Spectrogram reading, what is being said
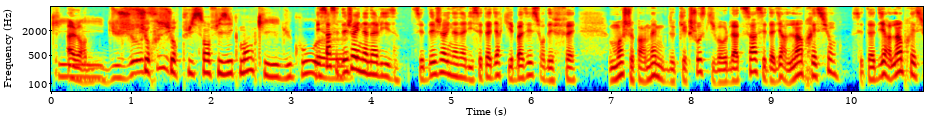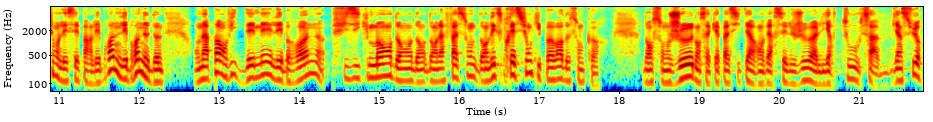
qui alors du jeu surpuissant physiquement qui du coup mais ça c'est déjà une analyse. C'est déjà une analyse. C'est-à-dire qui est basée sur des faits. Moi je te parle même de quelque chose qui va au-delà de ça c'est-à-dire l'impression c'est-à-dire l'impression laissée par LeBron LeBron ne donne on n'a pas envie d'aimer Lebron physiquement dans, dans, la façon, dans l'expression qu'il peut avoir de son corps, dans son jeu, dans sa capacité à renverser le jeu, à lire tout ça, bien sûr.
